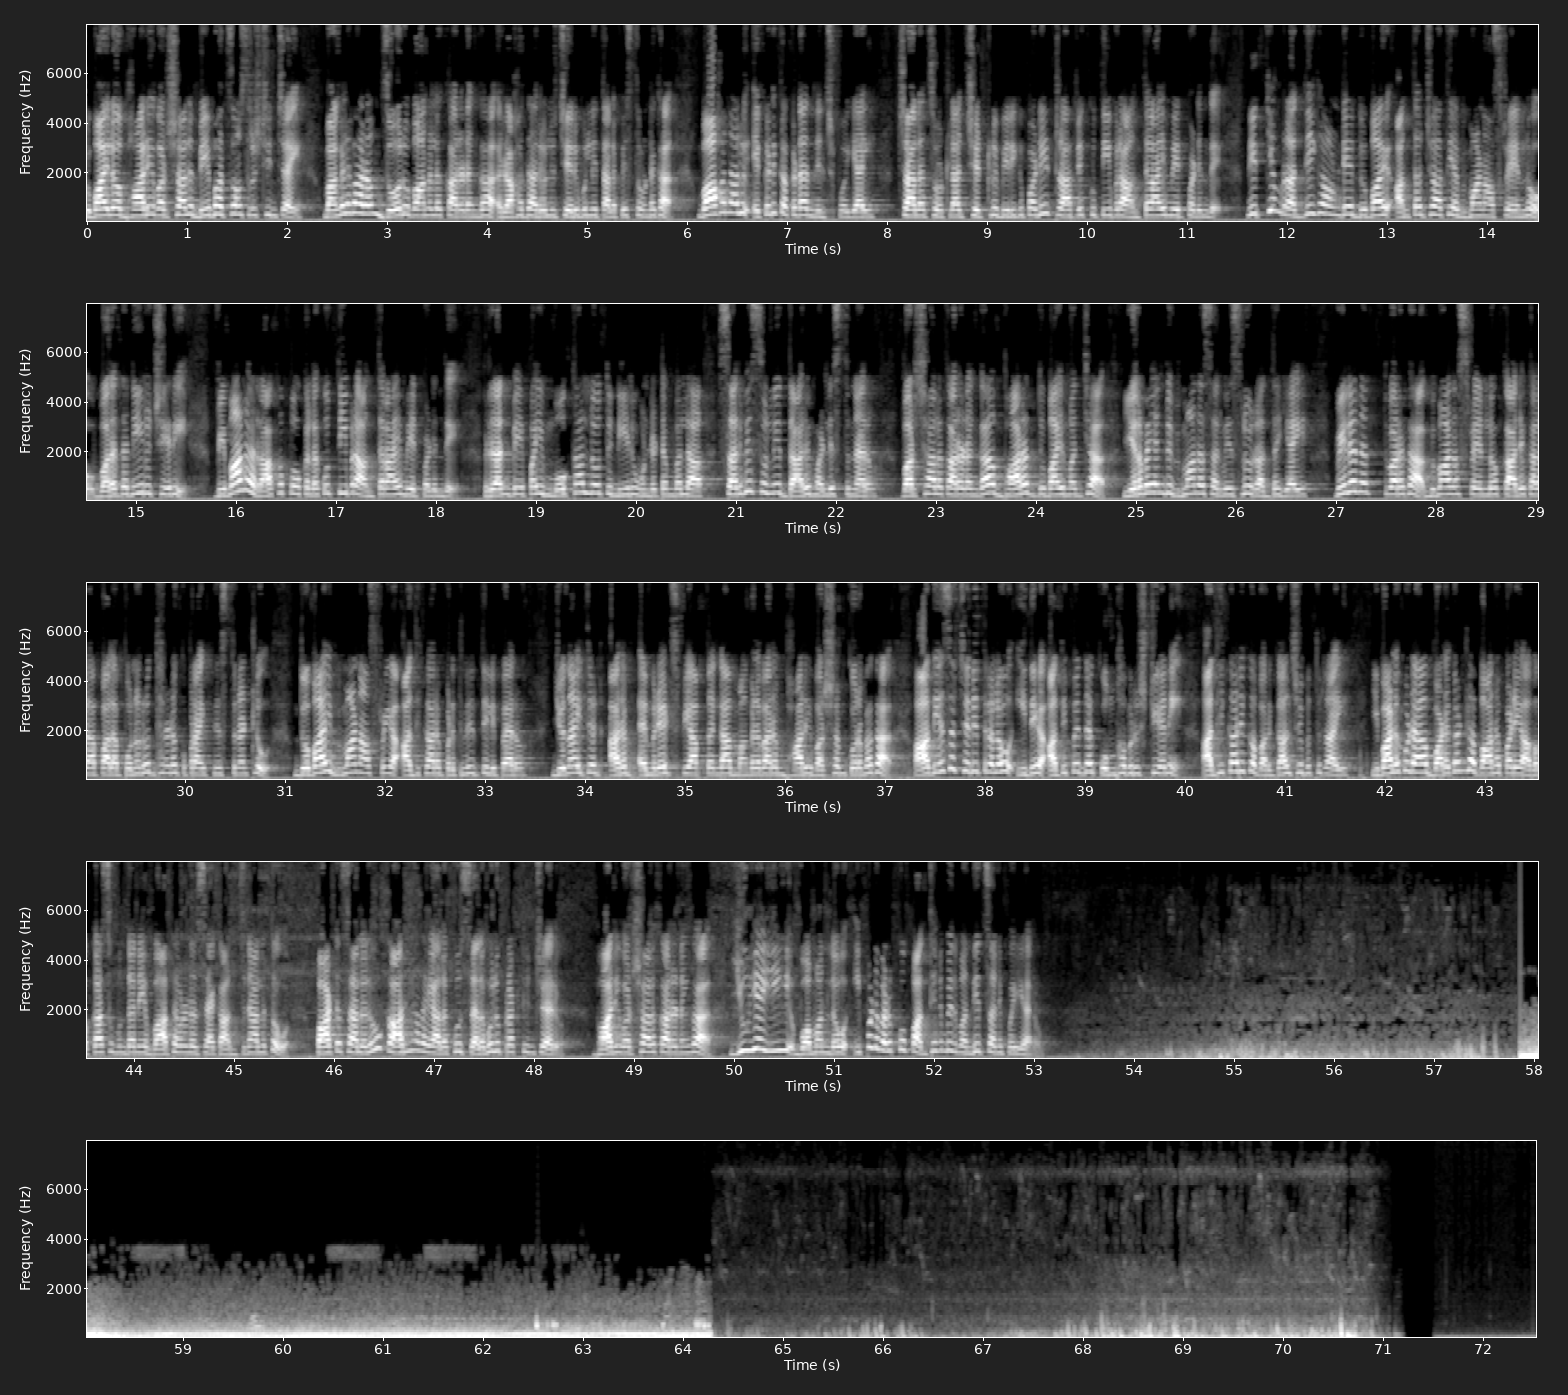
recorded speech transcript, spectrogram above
దుబాయ్లో భారీ వర్షాలు బీభత్సం సృష్టించాయి. మంగళవారం జోరు వానల కారణంగా రహదారులు చెరువుల్ని తలపిస్తుండగా వాహనాలు ఎక్కడికక్కడ నిలిచిపోయాయి. చాలా చోట్ల చెట్లు విరిగిపడి ట్రాఫిక్కు తీవ్ర అంతరాయం ఏర్పడింది. నిత్యం రద్దీగా ఉండే దుబాయ్ అంతర్జాతీయ విమానాశ్రయంలో వరద నీరు చేరి విమాన రాకపోకలకు తీవ్ర అంతరాయం ఏర్పడింది. రన్వేపై మోకాల్లోతు నీరు ఉండటం వల్ల సర్వీసుల్ని దారి మళ్ళిస్తున్నారు. వర్షాల కారణంగా భారత్ దుబాయ్ మధ్య ఇరవై ఎనిమిది విమాన సర్వీసులు రద్దయ్యాయి. వీలైన త్వరగా విమానాశ్రయంలో కార్యకలాపాల పునరుద్ధరణకు ప్రయత్నిస్తున్నట్లు దుబాయ్ విమానాశ్రయ అధికార ప్రతినిధి తెలిపారు. యునైటెడ్ అరబ్ ఎమిరేట్స్ వ్యాప్తంగా మంగళవారం భారీ వర్షం కురవగా ఆ దేశ చరిత్రలో ఇదే అతిపెద్ద కుంభవృష్టి అని అధికారిక వర్గాలు చెబుతున్నాయి. ఇవాళ కూడా వడగండ్ల వాన పడే అవకాశం ఉందనే వాతావరణ శాఖ అంచనాలతో పాఠశాలలు కార్యాలయాలకు సెలవులు ప్రకటించారు. భారీ వర్షాల కారణంగా యుఏఈ ఒమన్లో ఇప్పటి వరకు పద్దెనిమిది మంది చనిపోయారు.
